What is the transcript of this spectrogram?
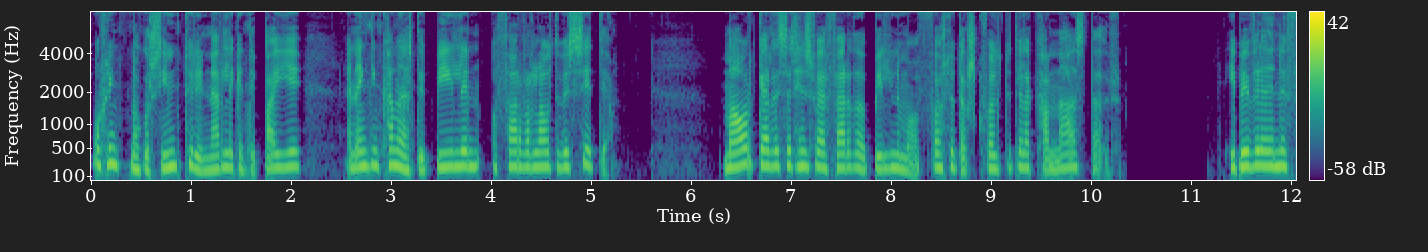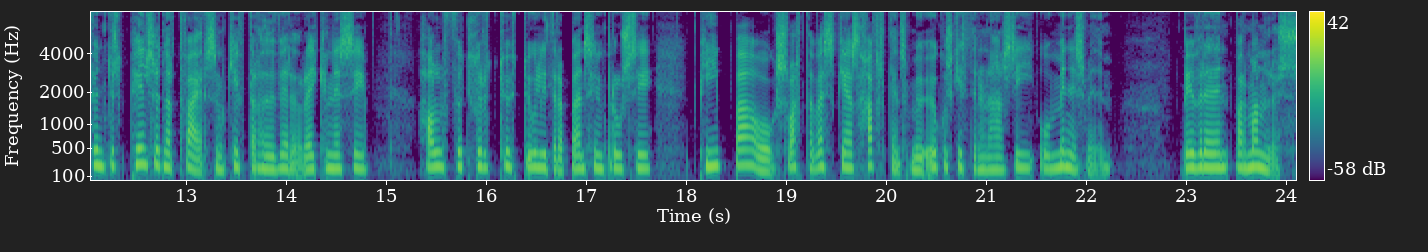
og hringt nokkur símtur í nærleikendi bæi en enginn kannast við bílinn og þar var látið við sitja. Már gerði sér hins vegar ferðað á bílinnum á förstudagskvöldu til að kanna aðstæður. Í bifriðinni fundust pilsutnar tvær sem kiptar hafðu verið á Reykjanesi, hálfullur 20 lítra bensínbrúsi, pípa og svarta veskiðans hafstins með aukurskýrtinuna hans í og minnismiðum. Bifriðin var mannlaus.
